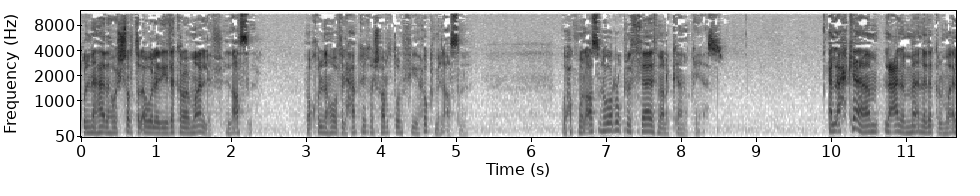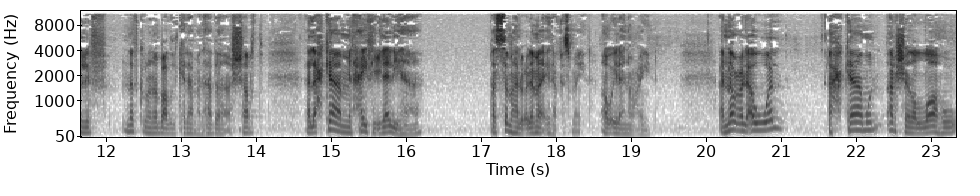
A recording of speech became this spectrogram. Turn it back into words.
قلنا هذا هو الشرط الأول الذي ذكر المؤلف للأصل وقلنا هو في الحقيقة شرط في حكم الأصل وحكم الأصل هو الركن الثالث من أركان القياس. الأحكام لعلم ما أن ذكر المؤلف نذكر هنا بعض الكلام عن هذا الشرط. الأحكام من حيث علالها قسمها العلماء إلى قسمين أو إلى نوعين. النوع الأول أحكام أرشد الله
